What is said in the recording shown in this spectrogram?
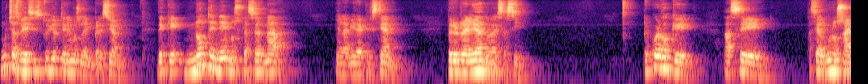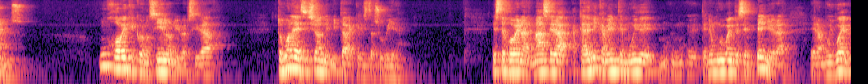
Muchas veces tú y yo tenemos la impresión de que no tenemos que hacer nada en la vida cristiana, pero en realidad no es así. Recuerdo que hace, hace algunos años, un joven que conocí en la universidad tomó la decisión de invitar a Cristo a su vida. Este joven además era académicamente muy de, eh, tenía muy buen desempeño, era, era muy bueno.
